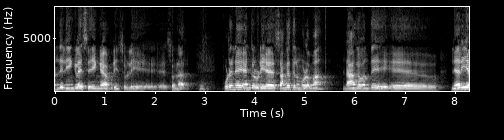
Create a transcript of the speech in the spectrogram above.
வந்து நீங்களே செய்யுங்க அப்படின்னு சொல்லி சொன்னார். உடனே எங்களுடைய சங்கத்தின் மூலமாக நாங்கள் வந்து நிறைய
